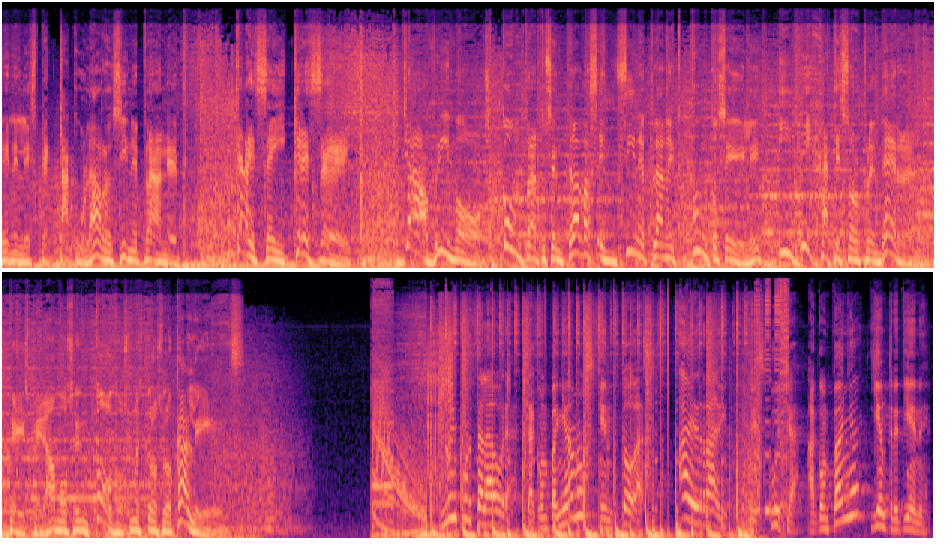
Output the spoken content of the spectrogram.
en el espectacular Cineplanet. Crece y crece. ¡Ya vimos! Compra tus entradas en cineplanet.cl y déjate sorprender. Te esperamos en todos nuestros locales. No importa la hora, te acompañamos en todas. AE Radio, te escucha, acompaña y entretiene.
